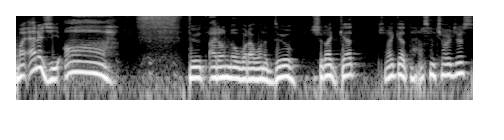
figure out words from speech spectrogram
My energy, ah, dude, I don't know what I want to do. Should I get, should I get Halcyon Chargers?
